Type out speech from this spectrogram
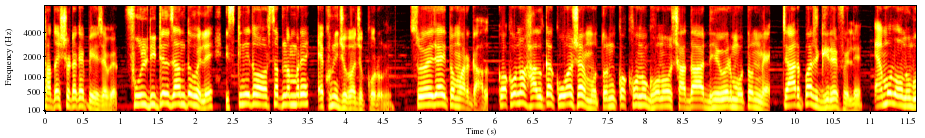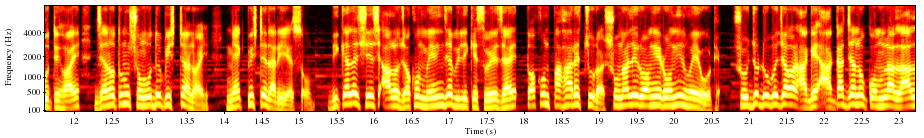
সাতাইশশো টাকায় পেয়ে যাবেন। ফুল ডিটেল জানতে হলে স্ক্রিনে দেওয়া হোয়াটসঅ্যাপ নম্বরে এখনই যোগাযোগ করুন। সয়ে যায় তোমার গাল। কখনো হালকা কুয়াশার মতন, কখনো ঘন সাদা ঢেউয়ের মতন মেঘ। চারপাশ ঘিরে ফেলে। এমন অনুভূতি হয় যেন তুমি সমুদ্র পৃষ্ঠা নয়, মেঘ পৃষ্ঠে দাঁড়িয়ে এসো বিকালের শেষ আলো যখন মেরিঞ্জা বিলিকে সয়ে যায়, তখন পাহাড়ের চূড়া সোনালি রঙে রঙিন হয়ে ওঠে। সূর্য ডুবে যাওয়ার আগে আকাশ যেন কমলা, লাল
